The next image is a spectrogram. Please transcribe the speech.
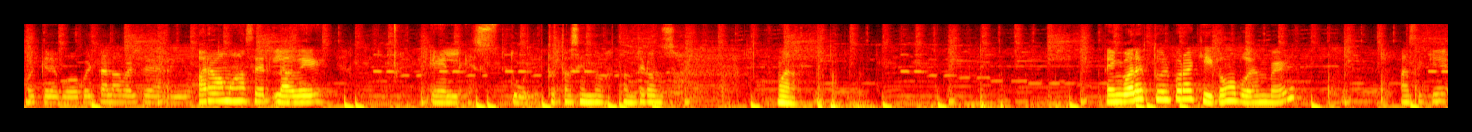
Porque le puedo cortar la parte de arriba. Ahora vamos a hacer la de el stool. Esto está siendo bastante cansado. Bueno, tengo el stool por aquí, como pueden ver. Así que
